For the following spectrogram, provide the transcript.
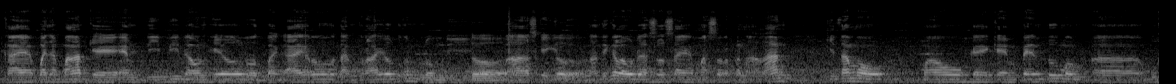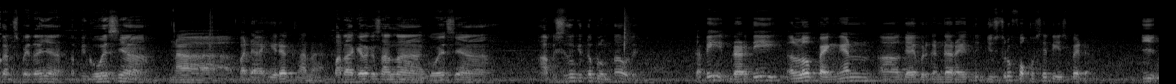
kayak banyak banget kayak MTB downhill road bike aero time trial itu kan belum dibahas kayak gitu tuh. nanti kalau udah selesai masa perkenalan kita mau mau kayak campaign tuh mem- eh, bukan sepedanya tapi goesnya Nah, pada akhirnya ke sana. pada akhirnya ke sana goesnya abis itu kita belum tahu deh Tapi berarti lo pengen eh, gaya berkendara itu justru fokusnya di sepeda. I-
